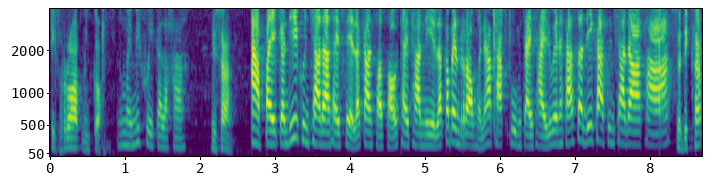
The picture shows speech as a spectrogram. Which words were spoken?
อีกรอบหนึ่งก่อนทำไมไม่คุยกันล่ะคะ ไม่ทราบ อะไปกันที่คุณชาดาไทยเศรษฐ์และการสสไทยธานี แล้วก็เป็นรองหัวหน้าพักภูมิใจไทยด้วยนะคะ สวัสดีค่ะคุณชาดาคะสวัสดีครับ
